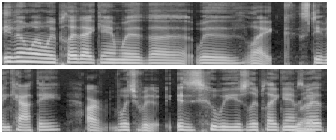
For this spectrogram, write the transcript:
even when we play that game with uh with like Steve and Kathy, or which we, is who we usually play games Right. with,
